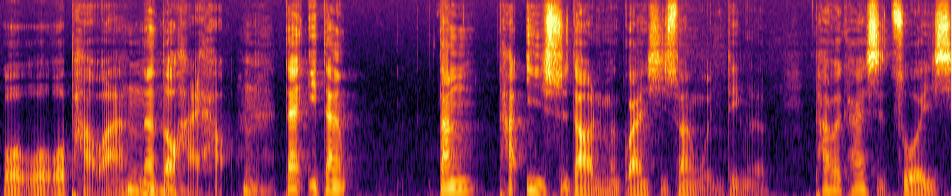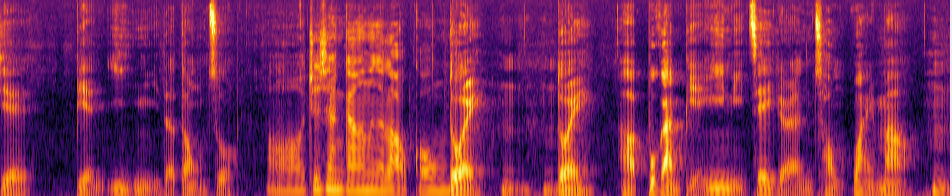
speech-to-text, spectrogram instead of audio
我我我跑啊，那都还好。嗯，但一旦当他意识到你们关系算稳定了，他会开始做一些贬义你的动作。哦，就像刚刚那个老公。对，嗯，对，好，不管贬义你这个人，从外貌，嗯，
